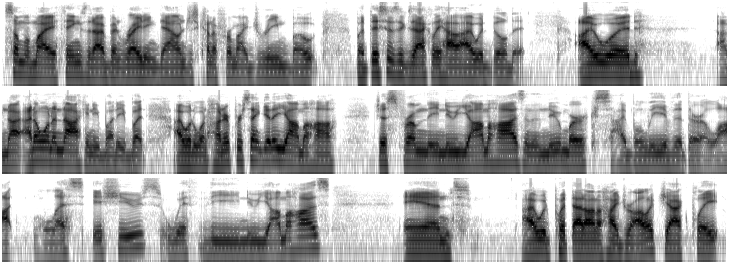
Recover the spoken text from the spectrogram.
some of my things that I've been writing down just kind of for my dream boat. But this is exactly how I would build it. I would, I'm not, I don't want to knock anybody, but I would 100% get a Yamaha. Just from the new Yamahas and the new Mercs, I believe that there are a lot less issues with the new Yamahas. And I would put that on a hydraulic jack plate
